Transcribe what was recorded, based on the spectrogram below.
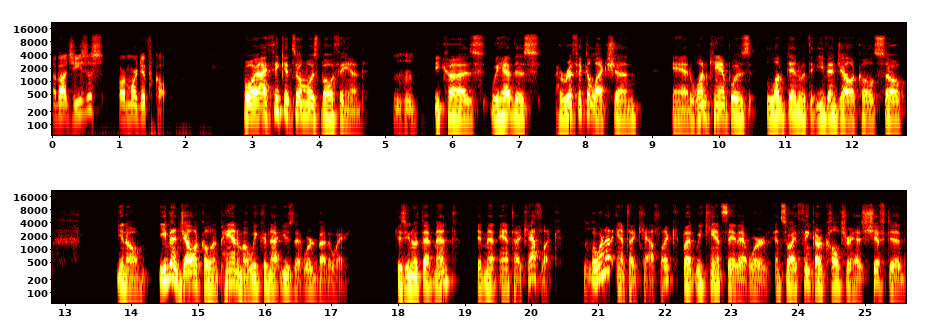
about Jesus or more difficult? Boy, I think it's almost both and mm-hmm. because we had this horrific election and one camp was lumped in with the evangelicals. So you know, evangelical in Panama, we could not use that word, by the way, because you know what that meant? It meant anti Catholic. Hmm. Well, we're not anti Catholic, but we can't say that word. And so I think our culture has shifted.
